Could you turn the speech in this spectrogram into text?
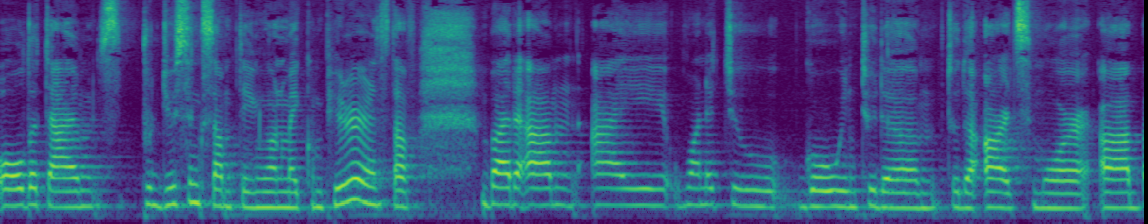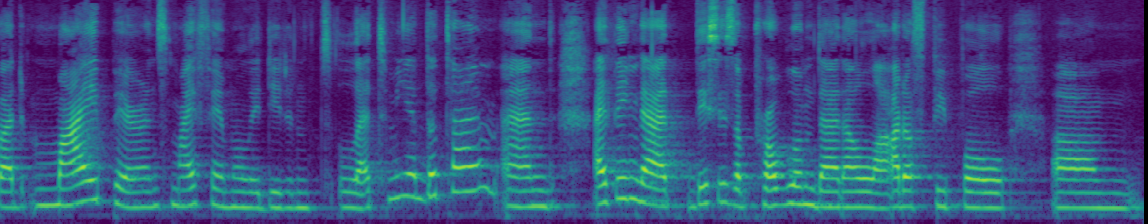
all the time producing something on my computer and stuff. But um, i wanted to go into the to the arts more uh, but my parents my family didn't let me at the time. And i think that this is a problem that a lot of people um,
